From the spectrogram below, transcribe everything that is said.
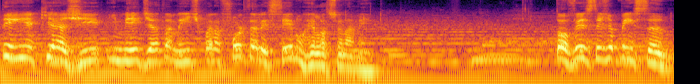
tenha que agir imediatamente para fortalecer um relacionamento. Talvez esteja pensando:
